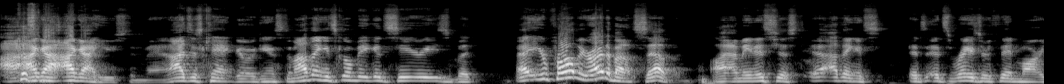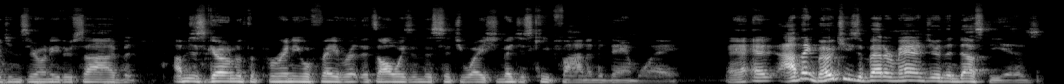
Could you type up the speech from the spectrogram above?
I, I got I got Houston, man. I just can't go against them. I think it's going to be a good series, but uh, you're probably right about seven. I, I mean, it's just I think it's it's it's razor thin margins here on either side, but I'm just going with the perennial favorite that's always in this situation. They just keep finding a damn way, and, and I think Bochy's a better manager than Dusty is,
